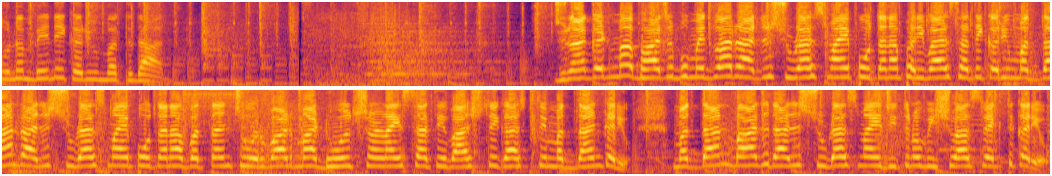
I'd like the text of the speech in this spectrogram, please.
પૂનમબેને કર્યું મતદાન. જુનાગઢમાં ભાજપ ઉમેદવાર રાજેશ ચુડાસમાએ પોતાના પરિવાર સાથે કર્યું મતદાન. રાજેશ ચુડાસમાએ પોતાના વતન ચોરવાડમાં ઢોલ શરણાઈ સાથે વાજતે ગાજતે મતદાન કર્યું. મતદાન બાદ રાજેશ ચુડાસમાએ જીતનો વિશ્વાસ વ્યક્ત કર્યો.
